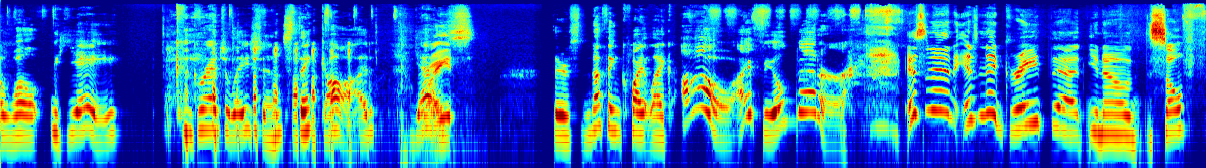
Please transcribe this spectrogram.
uh, well, yay. Congratulations. Thank God. Yes. Right? There's nothing quite like, oh, I feel better. Isn't it isn't it great that, you know, self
